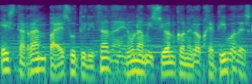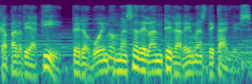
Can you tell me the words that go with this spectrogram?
Esta rampa es utilizada en una misión con el objetivo de escapar de aquí, pero bueno más adelante daré más detalles.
